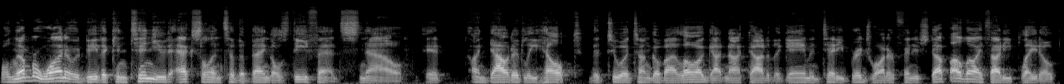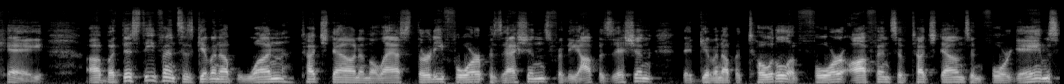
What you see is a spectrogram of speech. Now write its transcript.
Well, number one, it would be the continued excellence of the Bengals defense. Now, it undoubtedly helped that Tua Tagovailoa got knocked out of the game and Teddy Bridgewater finished up, although I thought he played okay. Uh, but this defense has given up one touchdown in the last 34 possessions for the opposition. They've given up a total of four offensive touchdowns in four games.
